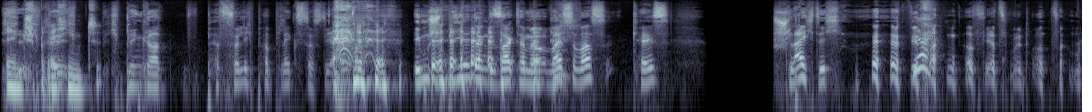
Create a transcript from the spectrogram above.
Ich- ich- Entsprechend. Ich, ich bin gerade völlig perplex, dass die einfach im Spiel dann gesagt haben, ja, weißt du was, Case, schleich dich. Wir Ja. machen das jetzt mit unserem.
